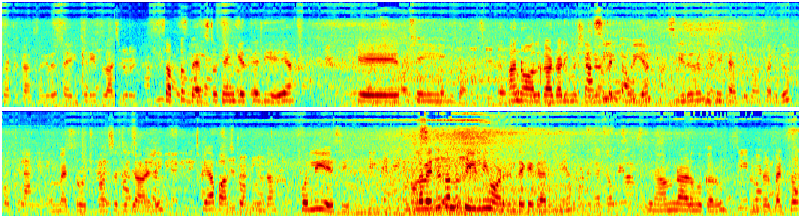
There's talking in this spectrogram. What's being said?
ਚੈੱਕ ਕਰ ਸਕਦੇ ਸੈਂਚੁਰੀ ਪਲੱਸ ਸਭ ਤੋਂ ਬੈਸਟ ਥਿੰਗ ਇੱਥੇ ਦੀ ਇਹ ਆ ਕਿ ਤੁਸੀਂ ਆ ਕਾਰਡ ਵਾਲੀ ਮਸ਼ੀਨ ਵੀ ਲੱਗੀ ਹੋਈ ਆ, ਜਿਹਦੇ ਤੇ ਤੁਸੀਂ ਪੈਸੇ ਪਾ ਸਕਦੇ ਹੋ। ਮੈਟਰੋ 'ਚ ਬੱਸ 'ਚ ਜਾਣ ਲਈ। ਤੇ ਆ ਬੱਸ ਸਟਾਪ ਹੁੰਦਾ ਫੁੱਲੀ ਏਸੀ ਮਤਲਬ ਇਹ 'ਚ ਤੁਹਾਨੂੰ ਫੀਲ ਨਹੀਂ ਹੋਣ ਦਿੰਦੇ ਕਿ ਗਰਮੀ ਤੁਸੀਂ ਆਰਾਮ ਨਾਲ ਉਹ ਕਰੋ ਅੰਦਰ ਬੈਠੋ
